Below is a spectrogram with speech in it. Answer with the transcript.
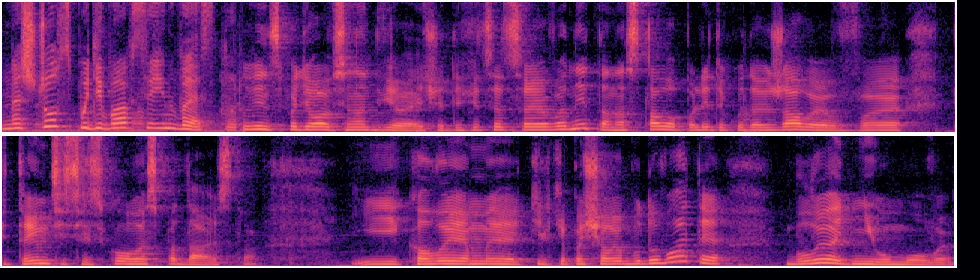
На що сподівався інвестор? Він сподівався на дві речі: дефіцит сировини та на сталу політику держави в підтримці сільського господарства. І коли ми тільки почали будувати, були одні умови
